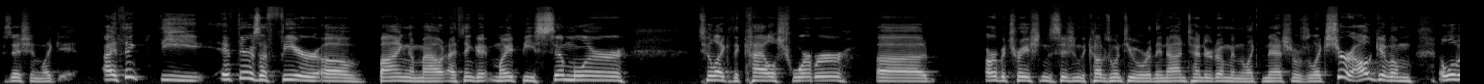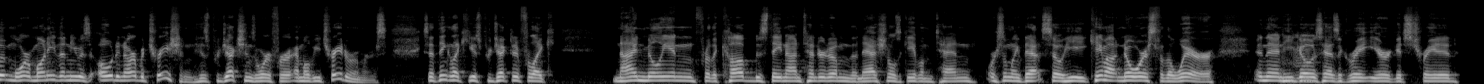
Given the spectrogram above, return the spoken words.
position. Like I think the if there's a fear of buying them out, I think it might be similar to like the Kyle Schwarber uh, arbitration decision the Cubs went to where they non-tendered him and like the Nationals were like, sure, I'll give him a little bit more money than he was owed in arbitration. His projections were for MLB trade rumors. Because I think like he was projected for like nine million for the Cubs. They non-tendered him. The Nationals gave him 10 or something like that. So he came out no worse for the wear. And then he mm-hmm. goes, has a great year, gets traded.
